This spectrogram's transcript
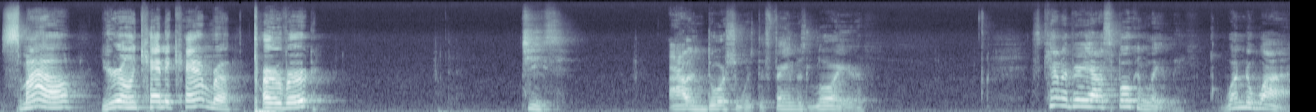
smile. You're on candid camera pervert. Jeez. I'll endorse alan dershowitz the famous lawyer kind of very outspoken lately. Wonder why.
